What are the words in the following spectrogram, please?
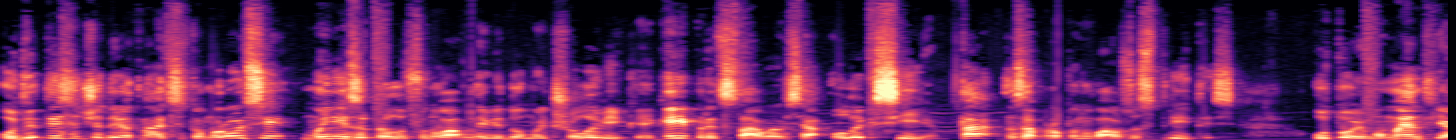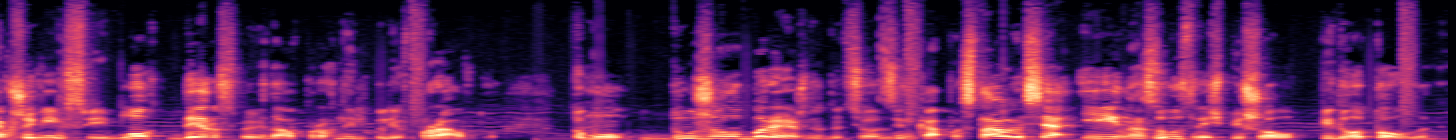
У 2019 році мені зателефонував невідомий чоловік, який представився Олексієм та запропонував зустрітись. У той момент я вже вів свій блог, де розповідав про гнилькулів правду. Тому дуже обережно до цього дзвінка поставився і на зустріч пішов підготовленим,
